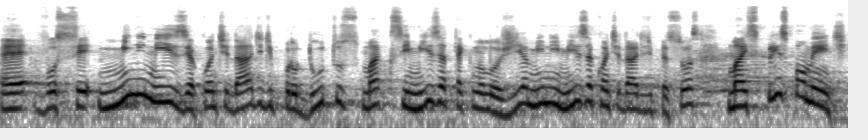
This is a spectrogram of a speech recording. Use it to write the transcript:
é, você minimize a quantidade de produtos, maximize a tecnologia, minimize a quantidade de pessoas, mas principalmente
